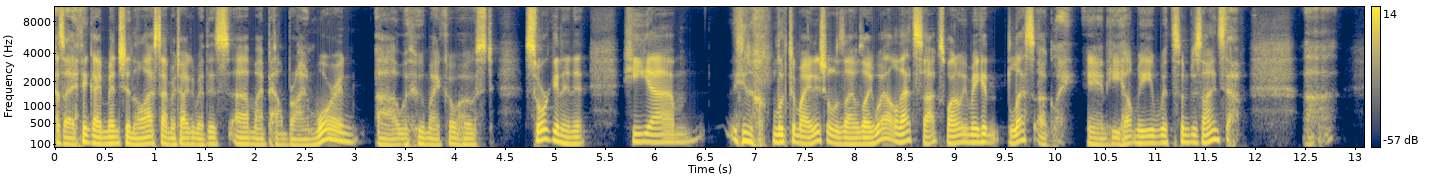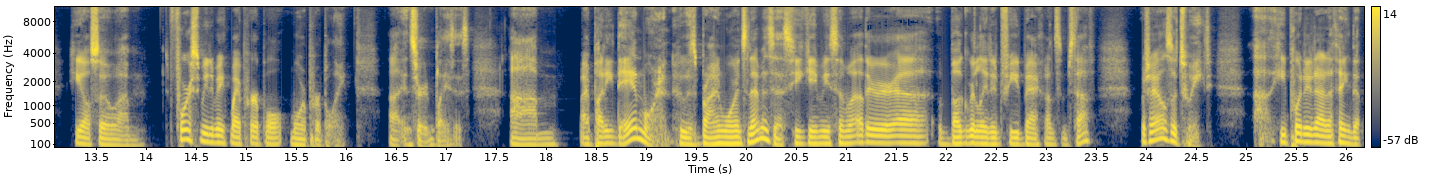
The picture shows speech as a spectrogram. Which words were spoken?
as I think I mentioned the last time I talked about this, uh, my pal Brian Warren, uh, with whom I co-host Sorkin in it, he um, you know looked at my initial design. I was like, well, that sucks. Why don't we make it less ugly? And he helped me with some design stuff. Uh, he also um, forced me to make my purple more purpley uh, in certain places. Um, my buddy Dan Moren, who is Brian Warren's nemesis. He gave me some other uh, bug related feedback on some stuff, which I also tweaked. Uh, he pointed out a thing that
